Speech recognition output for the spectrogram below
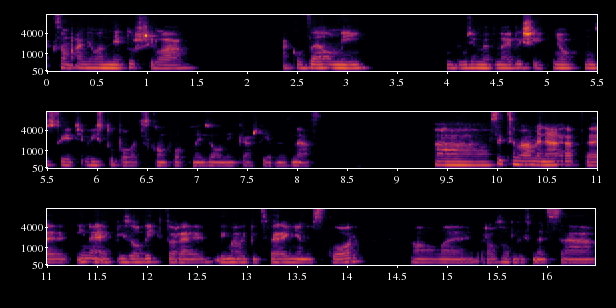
tak som ani len netušila, ako veľmi budeme v najbližších dňoch musieť vystupovať z komfortnej zóny, každý jeden z nás. A síce máme nahraté iné epizódy, ktoré by mali byť zverejnené skôr, ale rozhodli sme sa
